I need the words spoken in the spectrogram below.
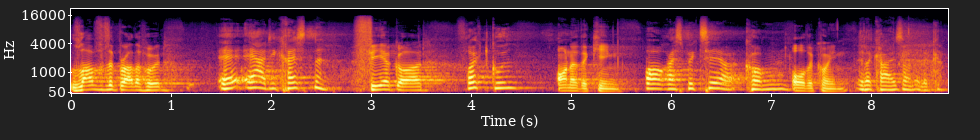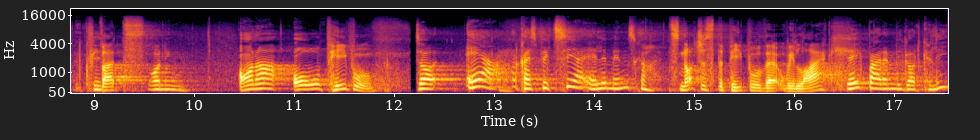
love the brotherhood, Er, er de kristne, fear God, frygt Gud honor the king og respekter kongen, or the queen. eller kejseren, eller kvinden, But dronningen. honor all people. Så er, respekter alle mennesker. It's not just the people that we like. Det er ikke bare dem, vi godt kan lide.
